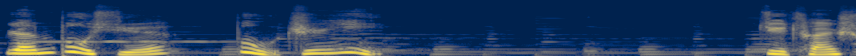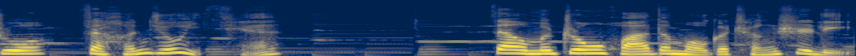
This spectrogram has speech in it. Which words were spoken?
人不学不知义。据传说，在很久以前，在我们中华的某个城市里，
